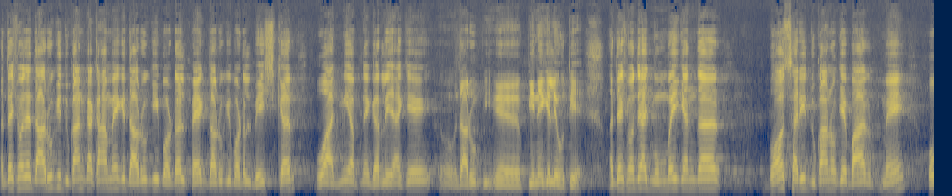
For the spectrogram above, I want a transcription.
अध्यक्ष महोदय दारू की दुकान का काम है कि दारू की बोतल पैक दारू की बोतल बेच कर वो आदमी अपने घर ले जाके दारू पी, पीने के लिए होती है। अध्यक्ष महोदय आज मुंबई के अंदर बहुत सारी दुकानों के बाहर में वो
